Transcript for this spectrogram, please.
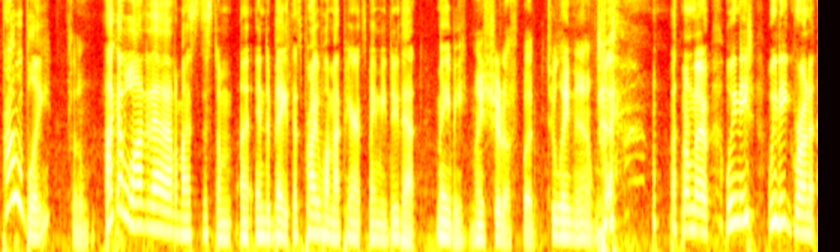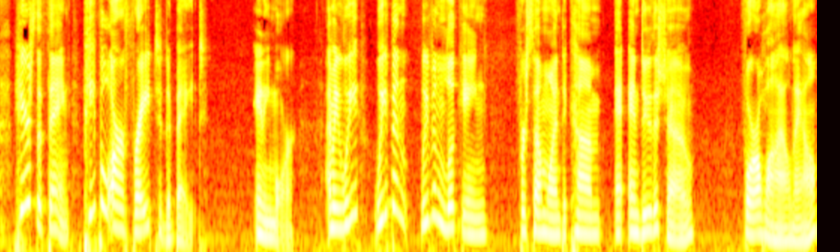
Probably. So I got a lot of that out of my system uh, in debate. That's probably why my parents made me do that. Maybe. I should have, but too late now. I don't know. We need we need grown up. Here's the thing: people are afraid to debate anymore. I mean, we we've been we've been looking for someone to come and, and do the show for a while now.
